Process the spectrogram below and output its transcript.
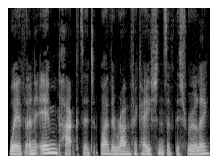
with and impacted by the ramifications of this ruling.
